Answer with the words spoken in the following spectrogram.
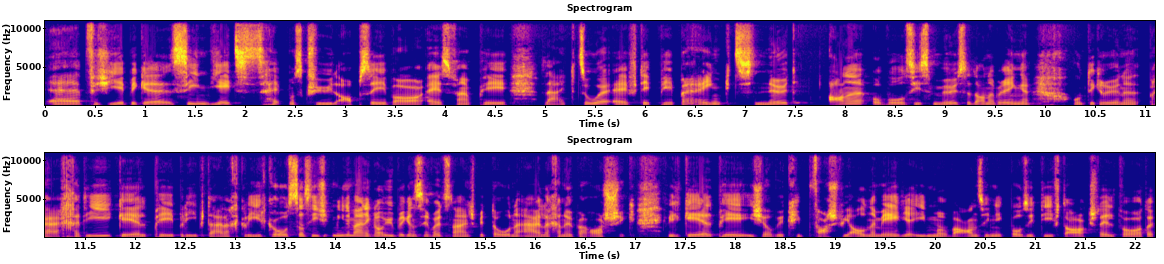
Äh, Verschiebungen sind jetzt, hat man das Gefühl, absehbar, SVP leitet zu, FDP bringt es nicht an, obwohl sie es müssen anbringen. Und die Grünen brechen ein. GLP bleibt eigentlich gleich groß. Das ist meiner Meinung nach übrigens, ich will es noch einmal betonen, eigentlich eine Überraschung. Weil GLP ist ja wirklich fast wie allen Medien immer wahnsinnig positiv dargestellt worden.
